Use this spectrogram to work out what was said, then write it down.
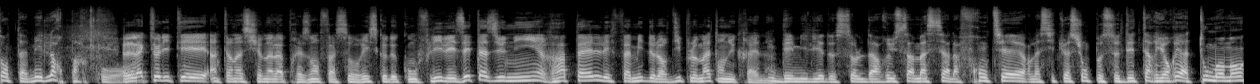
entamé leur parcours. L'actualité internationale à présent face au risque de conflit. Les États-Unis rappellent les familles de leurs diplomates en Ukraine. Des milliers de soldats russes amassés à la frontière. La situation peut se détériorer à tout moment.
